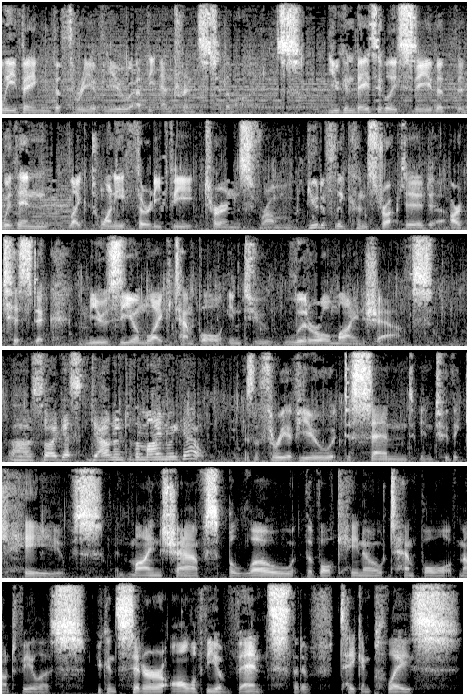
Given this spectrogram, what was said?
leaving the three of you at the entrance to the mines. You can basically see that within like 20, 30 feet turns from beautifully constructed, artistic, museum like temple into literal mine shafts. Uh, so I guess down into the mine we go. As the three of you descend into the caves and mine shafts below the volcano temple of Mount Velus, you consider all of the events that have taken place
